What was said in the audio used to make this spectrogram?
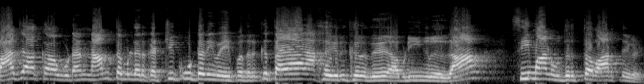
பாஜகவுடன் நாம் தமிழர் கட்சி கூட்டணி வைப்பதற்கு தயாராக இருக்கிறது அப்படிங்கிறது தான் சீமான் உதிர்த்த வார்த்தைகள்.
